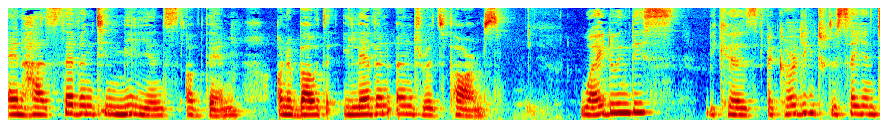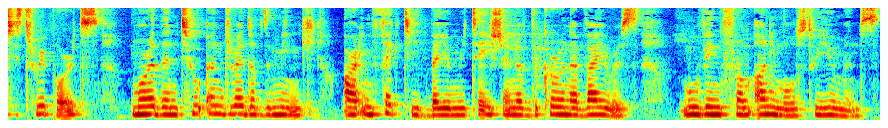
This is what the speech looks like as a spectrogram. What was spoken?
and has 17 millions of them on about 1100 farms. Why doing this? Because according to the scientist reports, more than 200 of the mink are infected by a mutation of the coronavirus moving from animals to humans.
